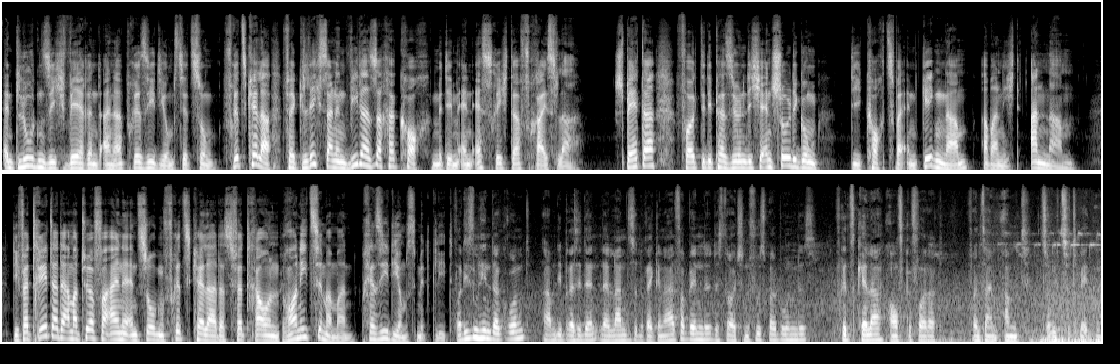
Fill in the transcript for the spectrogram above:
entluden sich während einer Präsidiumssitzung. Fritz Keller verglich seinen Widersacher Koch mit dem NS-Richter Freisler. Später folgte die persönliche Entschuldigung, die Koch zwar entgegennahm, aber nicht annahm. Die Vertreter der Amateurvereine entzogen Fritz Keller das Vertrauen. Ronny Zimmermann, Präsidiumsmitglied. Vor diesem Hintergrund haben die Präsidenten der Landes- und Regionalverbände des Deutschen Fußballbundes Fritz Keller aufgefordert, von seinem Amt zurückzutreten.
